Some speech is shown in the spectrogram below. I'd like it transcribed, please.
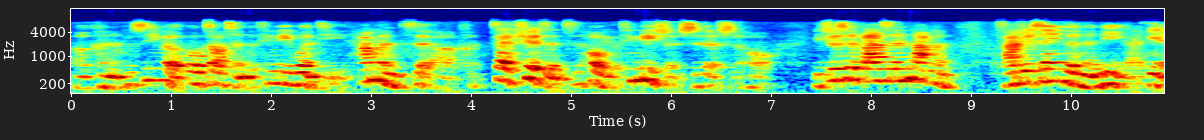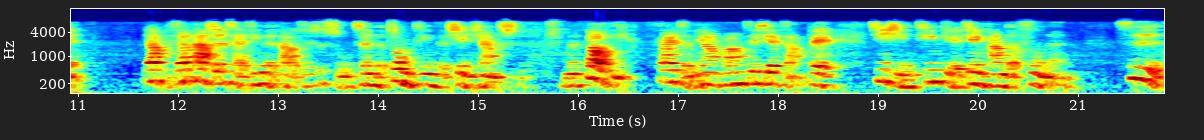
呃，可能不是因为耳垢造成的听力问题，他们是呃，在确诊之后有听力损失的时候，也就是发生他们察觉声音的能力改变，要比较大声才听得到，就是俗称的重听的现象时，我们到底该怎么样帮这些长辈进行听觉健康的赋能？是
